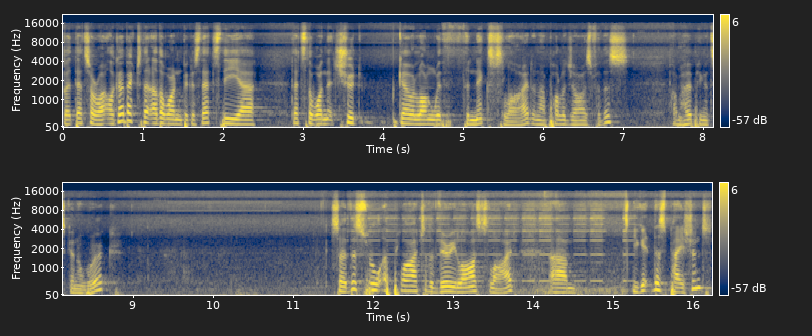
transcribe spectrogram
but that's all right. I'll go back to that other one because that's the, uh, that's the one that should go along with the next slide, and I apologize for this. I'm hoping it's going to work. So this will apply to the very last slide. Um, you get this patient.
